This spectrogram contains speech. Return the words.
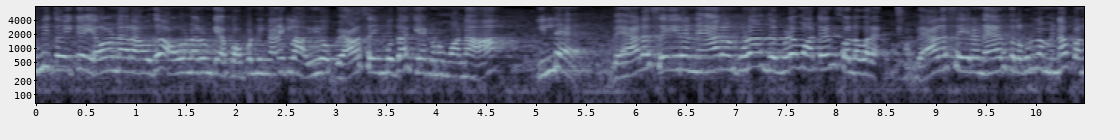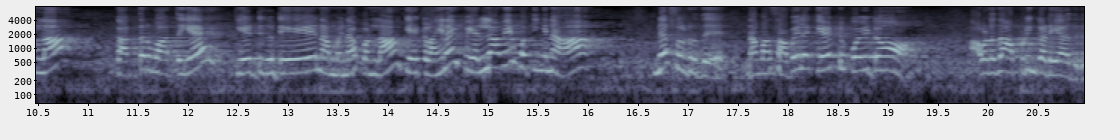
துணி துவைக்க எவ்வளோ நேரம் ஆகுதோ அவ்வளோ நேரம் கேட்போம் அப்போ நீங்கள் நினைக்கலாம் ஐயோ வேலை செய்யும்போது தான் கேட்கணுமானா? இல்லை வேலை செய்கிற நேரம் கூட அந்த விட மாட்டேன்னு சொல்ல வரேன். வேலை செய்கிற நேரத்தில் கூட நம்ம என்ன பண்ணலாம்? கர்த்தர் வார்த்தையை கேட்டுக்கிட்டே நம்ம என்ன பண்ணலாம்? கேட்கலாம். ஏன்னா இப்போ எல்லாமே பார்த்தீங்கன்னா என்ன சொல்கிறது நம்ம சபையில் கேட்டு போயிட்டோம். அவ்வளோதான் அப்படியும் கிடையாது.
